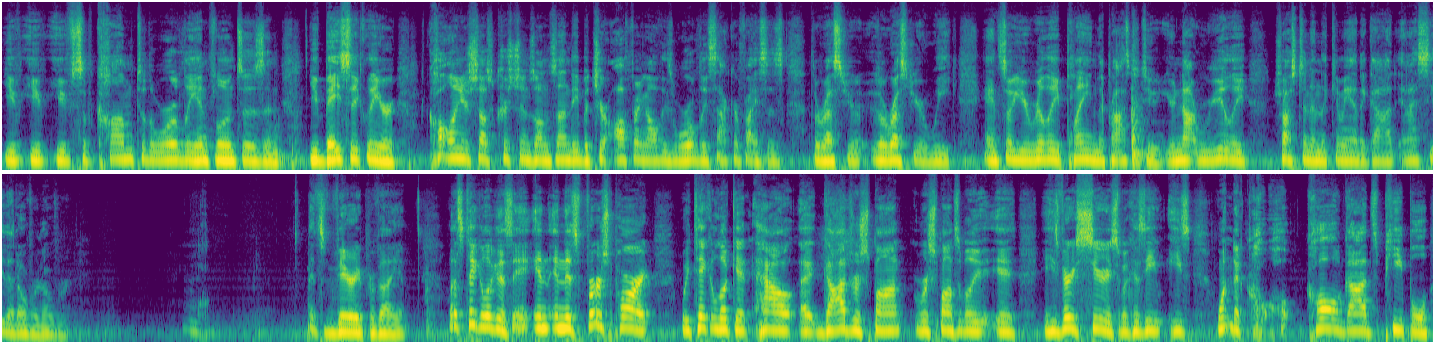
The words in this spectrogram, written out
you've you've, you've succumbed to the worldly influences, and you basically are calling yourselves Christians on Sunday, but you're offering all these worldly sacrifices the rest of your the rest of your week, and so you're really playing the prostitute. You're not really trusting in the command of God, and I see that over and over. It's very prevalent. Let's take a look at this. In in this first part, we take a look at how uh, God's respon responsibility is. He's very serious because he he's wanting to call, call God's people.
